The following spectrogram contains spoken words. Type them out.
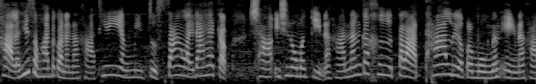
ค่ะและที่สำคัญไปกว่านั้นนะคะ ที่นี่ยังมีจุดสร้างรายได้ให้กับชาวอิชิโนมากินะคะ นั่นก็คือตลาดท่าเรือประมงนั่นเองนะคะ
